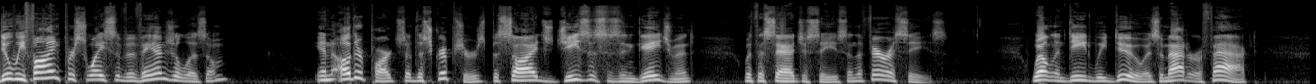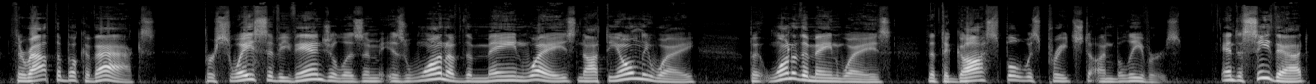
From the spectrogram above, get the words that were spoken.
Do we find persuasive evangelism in other parts of the Scriptures besides Jesus' engagement with the Sadducees and the Pharisees? Well, indeed, we do. As a matter of fact, throughout the book of Acts, persuasive evangelism is one of the main ways, not the only way, but one of the main ways that the gospel was preached to unbelievers. And to see that,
